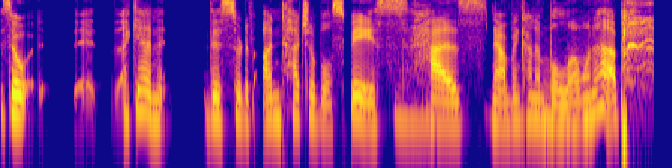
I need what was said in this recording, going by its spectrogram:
So, eh, again, this sort of untouchable space mm-hmm. has now been kind of mm-hmm. blown up.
